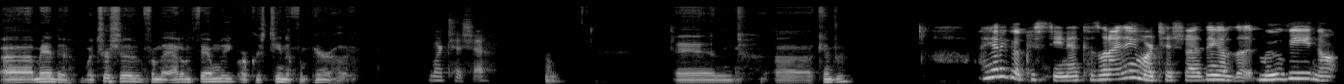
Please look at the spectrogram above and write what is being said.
Uh, Amanda, Matricia from the Adams family or Christina from Parenthood? Morticia. And uh, Kendra? I gotta go Christina because when I think of Morticia, I think of the movie, not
